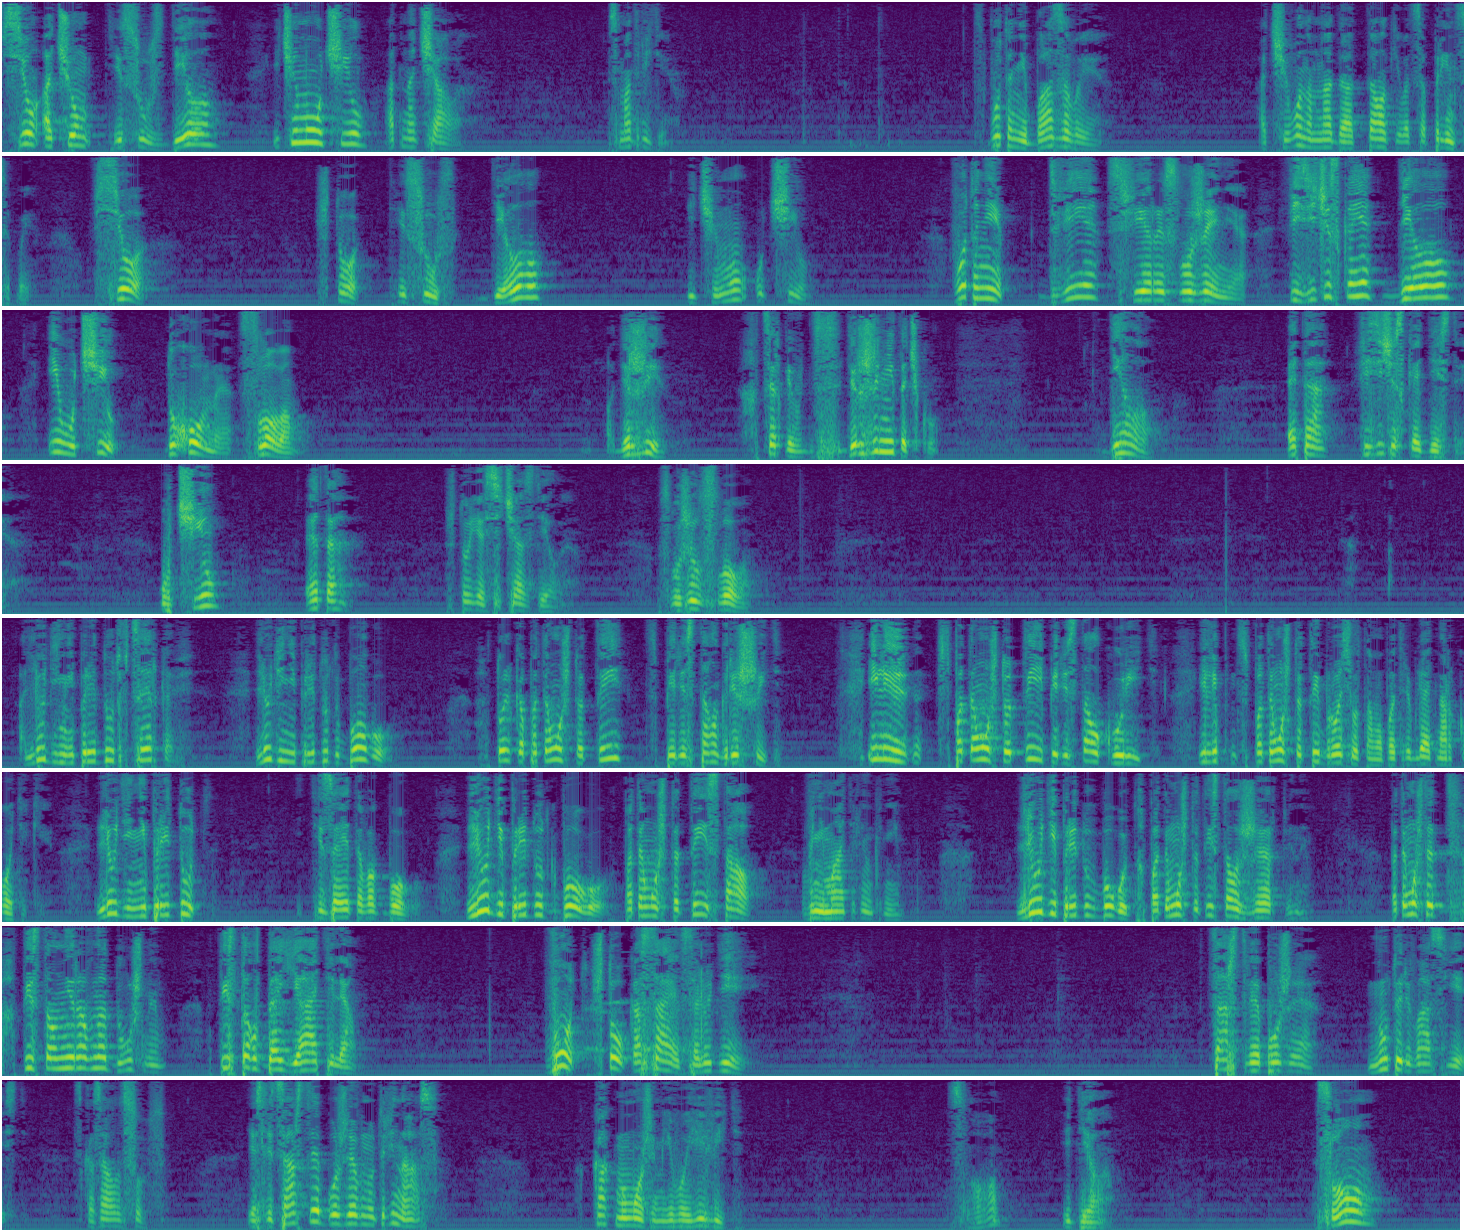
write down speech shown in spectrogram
все, о чем Иисус делал и чему учил от начала. Смотрите. Вот они базовые, от чего нам надо отталкиваться принципы. Все, что Иисус делал и чему учил. Вот они две сферы служения. Физическое делал и учил, духовное словом. Держи, церковь, держи ниточку. Делал. Это физическое действие. Учил. Это что я сейчас делаю. Служил словом. Люди не придут в церковь, люди не придут к Богу только потому, что ты перестал грешить. Или потому, что ты перестал курить. Или потому, что ты бросил там употреблять наркотики. Люди не придут из-за этого к Богу. Люди придут к Богу, потому что ты стал внимателен к ним. Люди придут к Богу, потому что ты стал жертвенным. Потому что ты стал неравнодушным, ты стал даятелем. Вот что касается людей. Царствие Божие внутрь вас есть, сказал Иисус. Если Царствие Божие внутри нас, как мы можем его явить? Словом и делом. Словом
